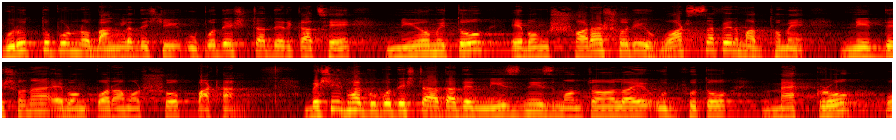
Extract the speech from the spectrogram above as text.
গুরুত্বপূর্ণ বাংলাদেশি উপদেষ্টাদের কাছে নিয়মিত এবং সরাসরি হোয়াটসঅ্যাপের মাধ্যমে নির্দেশনা এবং পরামর্শ পাঠান। বেশিরভাগ উপদেষ্টা তাদের নিজ নিজ মন্ত্রণালয়ে উদ্ভূত ম্যাক্রো ও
